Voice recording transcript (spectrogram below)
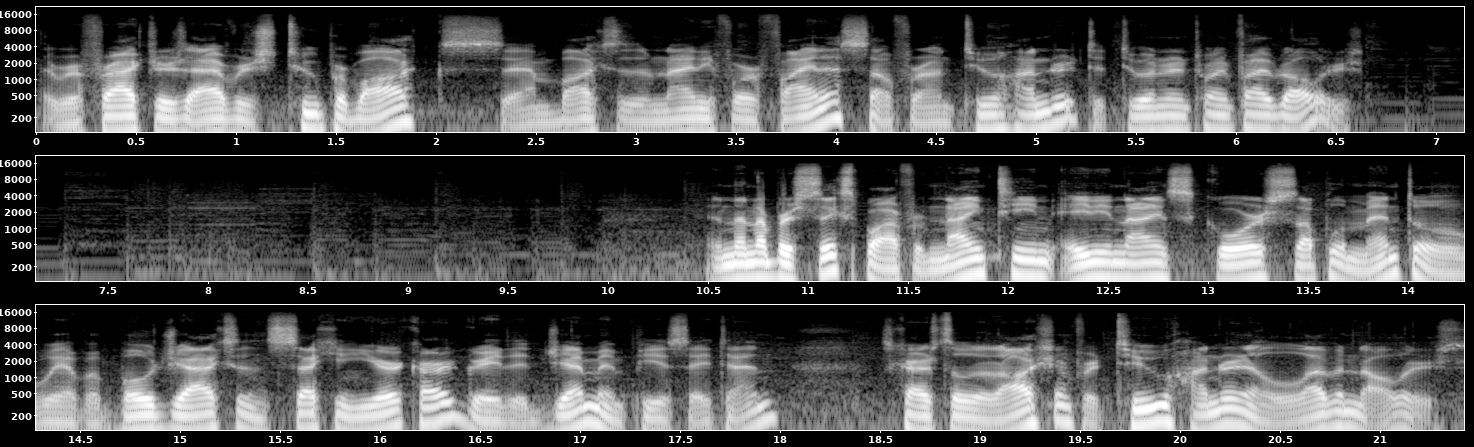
The refractors average 2 per box, and boxes of 94 Finest sell for around 200 to $225. In the number six spot from 1989 Score Supplemental, we have a Bo Jackson second year card graded gem in PSA 10. This card sold at auction for $211.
